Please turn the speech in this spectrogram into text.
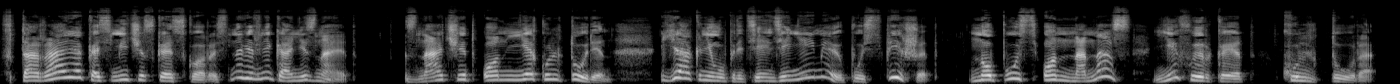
вторая космическая скорость. Наверняка не знает. Значит, он не культурен. Я к нему претензий не имею, пусть пишет. Но пусть он на нас не фыркает. Культура.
